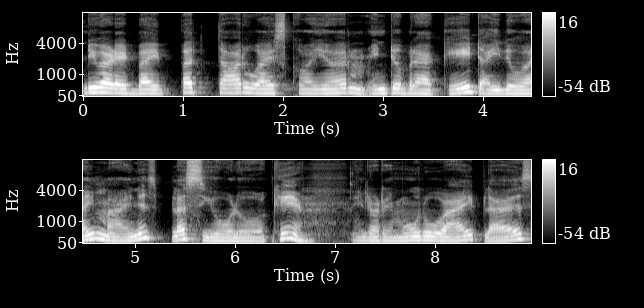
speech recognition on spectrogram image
ಡಿವೈಡೆಡ್ ಬೈ ಇಪ್ಪತ್ತಾರು ವೈ ಸ್ಕ್ವಯರ್ ಇಂಟು ಬ್ರ್ಯಾಕೆಟ್ ಐದು ವೈ ಮೈನಸ್ ಪ್ಲಸ್ ಏಳು ಓಕೆ ಇಲ್ಲಿ ನೋಡಿರಿ, ಮೂರು ವೈ ಪ್ಲಸ್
